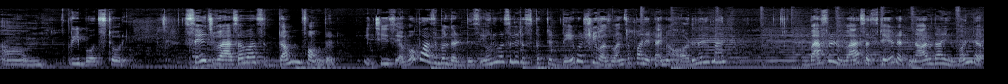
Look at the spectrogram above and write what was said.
um, pre birth story. Sage Vyasa was dumbfounded. It is ever possible that this universally respected Devarshi was once upon a time an ordinary man? Baffled Vyasa stared at Narada in wonder.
